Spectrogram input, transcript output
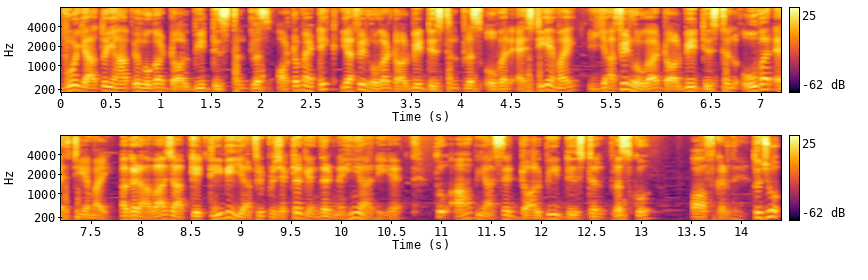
वो या तो यहाँ पे होगा डॉल्बी डिजिटल प्लस ऑटोमेटिक या फिर होगा Dolby digital plus over H या फिर होगा डॉल्बी डिजिटल ओवर एच अगर आवाज़ आपके टीवी या फिर प्रोजेक्टर के अंदर नहीं आ रही है तो आप यहाँ से डॉल्बी डिजिटल प्लस को ऑफ़ कर दें। तो जो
